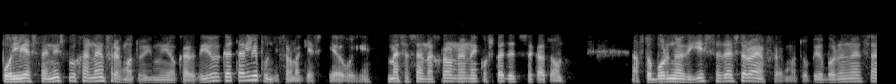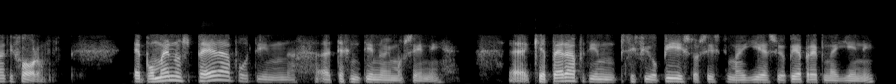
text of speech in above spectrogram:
Πολλοί ασθενείς που είχαν έμφραγμα του ημιοκαρδίου εγκαταλείπουν τη φαρμακευτική αγωγή. Μέσα σε ένα χρόνο ένα 25%. Αυτό μπορεί να οδηγήσει σε δεύτερο έμφραγμα, το οποίο μπορεί να είναι θανατηφόρο. Επομένως, πέρα από την ε, τεχνητή νοημοσύνη ε, και πέρα από την ψηφιοποίηση στο σύστημα υγείας η οποία πρέπει να γίνει,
